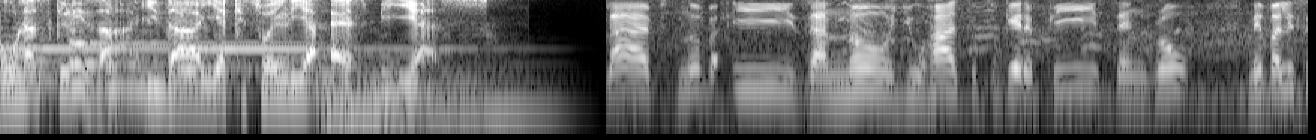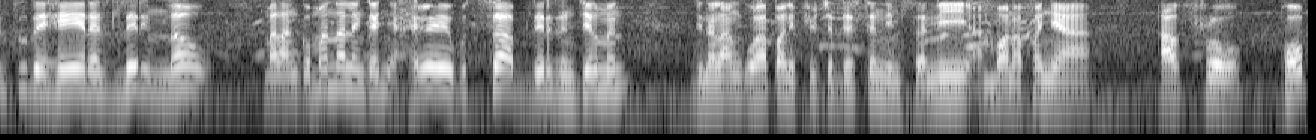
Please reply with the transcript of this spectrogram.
Unasikiliza idhaa ya Kiswahili ya SBS. Life's never easy. I know you hustle to get a peace and grow. Never listen to the haters, let him low. Malango manalenganya. Hey, what's up ladies and gentlemen? Jina langu hapa ni Future Destiny, ni msanii ambao anafanya afro pop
